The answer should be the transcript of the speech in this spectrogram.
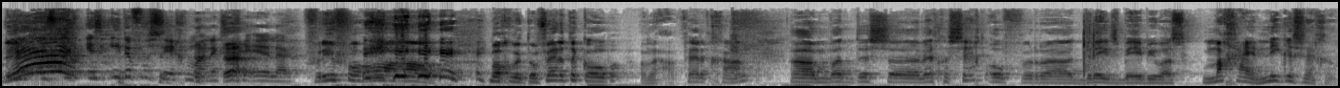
Dus ja. is, is ieder voor zich, man. Ik zeg je eerlijk. Free for all. maar goed, om verder te kopen, om nou, verder te gaan. Ehm, wat dus eh, werd gezegd over eh, Drake's baby was, mag hij nigger zeggen?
